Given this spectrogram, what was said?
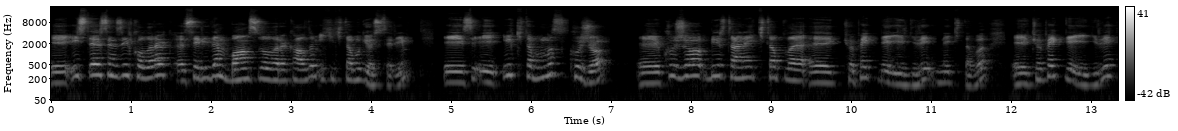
E, isterseniz ilk olarak e, seriden bağımsız olarak aldığım iki kitabı göstereyim. E, e, ilk kitabımız Kujo. E, Kujo bir tane kitapla e, köpekle ilgili ne kitabı? E, köpekle ilgili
